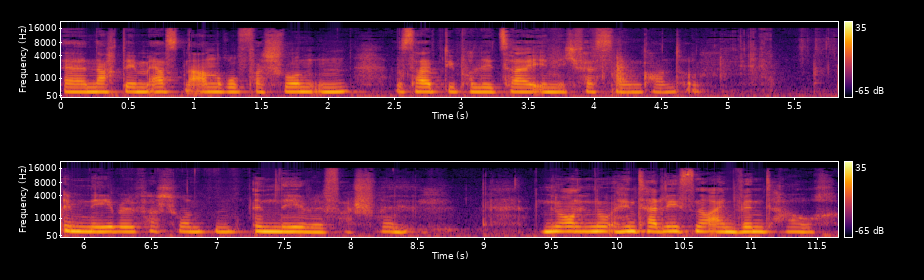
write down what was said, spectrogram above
äh, nach dem ersten Anruf verschwunden, weshalb die Polizei ihn nicht festnehmen konnte. Im Nebel verschwunden. Im Nebel verschwunden. Nur, nur hinterließ nur ein Windhauch.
